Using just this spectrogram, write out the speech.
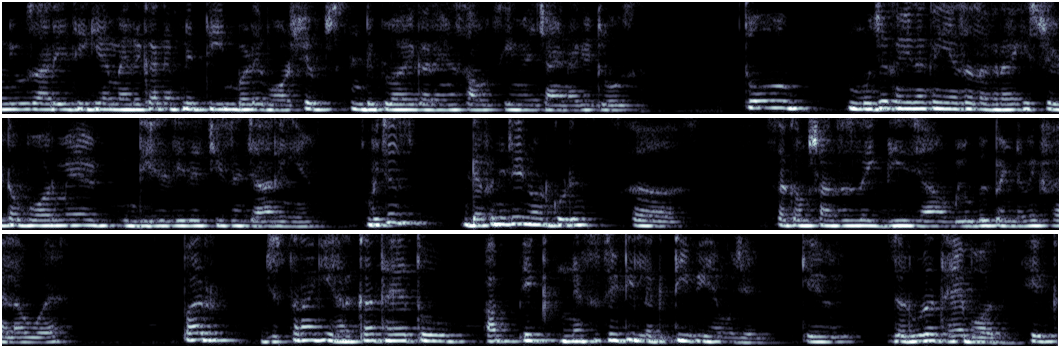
न्यूज़ आ रही थी कि अमेरिका ने अपने तीन बड़े वॉरशिप्स डिप्लॉय करे हैं साउथ सी में चाइना के क्लोज तो मुझे कहीं ना कहीं ऐसा लग रहा है कि स्टेट ऑफ़ वॉर में धीरे धीरे चीज़ें जा रही हैं which is definitely not good in circumstances like these जहाँ ग्लोबल पेंडेमिक फैला हुआ है। पर जिस तरह की हरकत है तो अब एक नेसेसिटी लगती भी है मुझे कि ज़रूरत है बहुत एक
